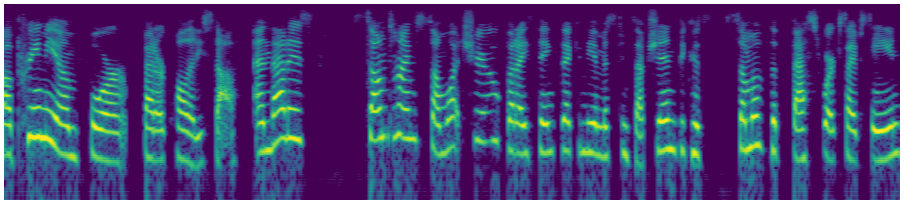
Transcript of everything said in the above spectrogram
a premium for better quality stuff. And that is sometimes somewhat true, but I think that can be a misconception because some of the best works I've seen,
